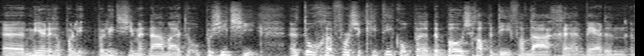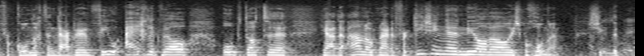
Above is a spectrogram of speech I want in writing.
uh, meerdere poli politici, met name uit de oppositie, uh, toch forse kritiek op de boodschappen die vandaag werden verkondigd. En daarbij viel eigenlijk wel op dat ja, de aanloop naar de verkiezingen nu al wel is begonnen. Als je de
